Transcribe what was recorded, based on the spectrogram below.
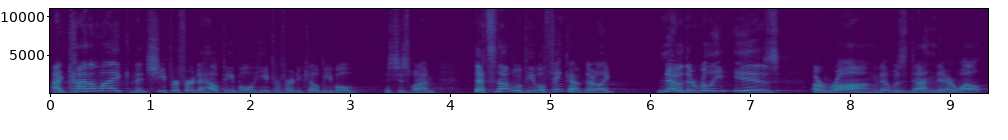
I kind of like that she preferred to help people, he preferred to kill people. It's just what I'm, that's not what people think of. They're like, no, there really is a wrong that was done there. Well,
